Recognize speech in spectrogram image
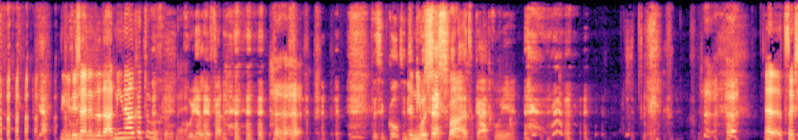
ja, jullie zijn inderdaad niet naar elkaar toegegroeid. Nee. groei alleen verder. het is een continu proces van uit elkaar groeien. Ja, het is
